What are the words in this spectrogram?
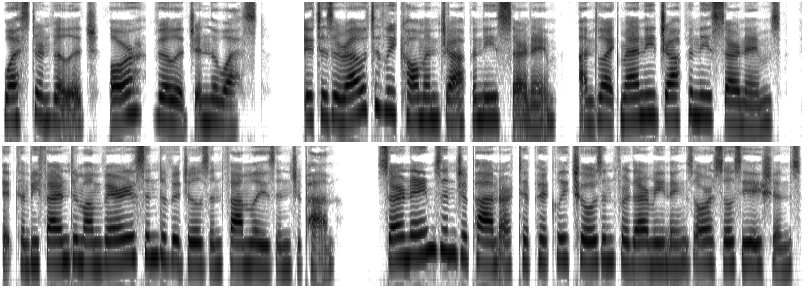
western village or village in the west. It is a relatively common Japanese surname, and like many Japanese surnames, it can be found among various individuals and families in Japan. Surnames in Japan are typically chosen for their meanings or associations,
